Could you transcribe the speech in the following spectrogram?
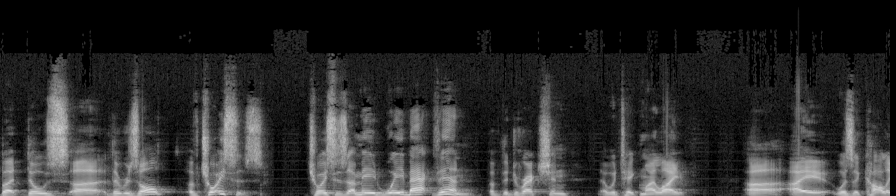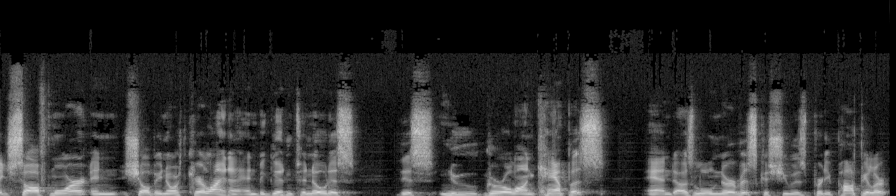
But those uh, the result of choices, choices I made way back then of the direction that would take my life. Uh, I was a college sophomore in Shelby, North Carolina, and began to notice this new girl on campus and I was a little nervous because she was pretty popular.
